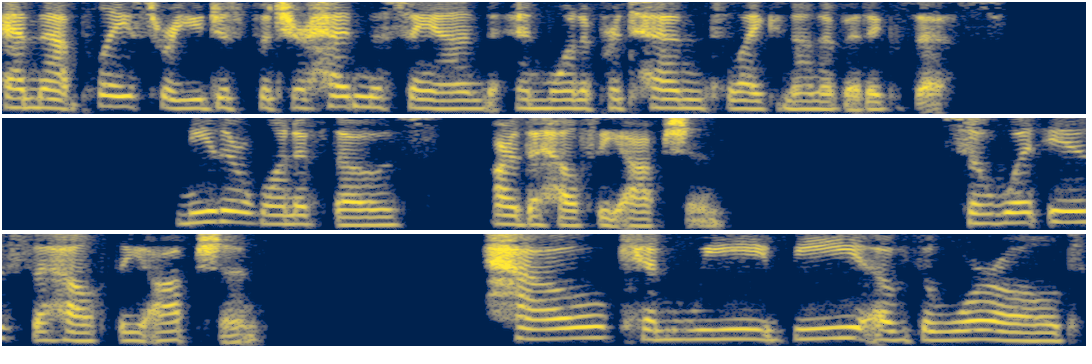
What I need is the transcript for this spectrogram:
and that place where you just put your head in the sand and want to pretend like none of it exists. Neither one of those are the healthy option. So, what is the healthy option? How can we be of the world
